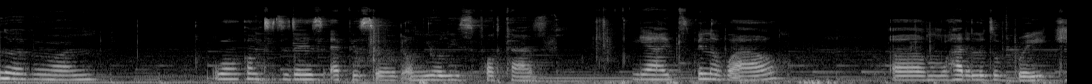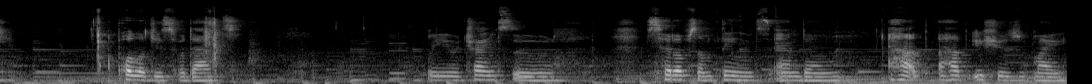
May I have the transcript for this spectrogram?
Hello, everyone. Welcome to today's episode on Yoli's podcast. Yeah, it's been a while. Um, we had a little break. Apologies for that. We were trying to set up some things, and um, I had I had issues with my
